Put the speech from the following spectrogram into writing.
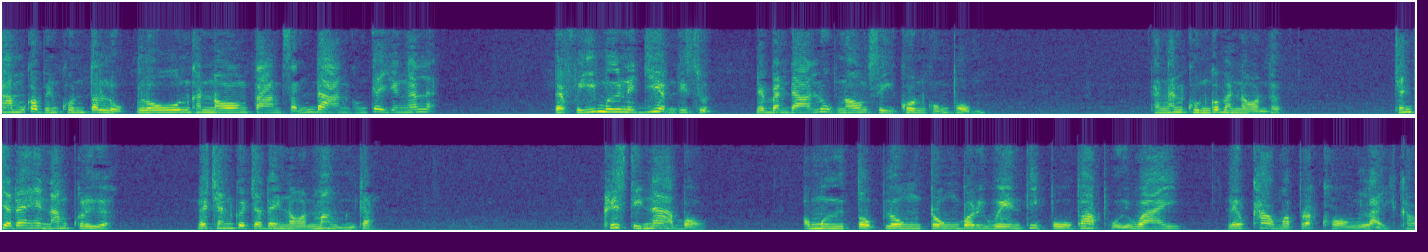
คำก็เป็นคนตลกโลนขนองตามสันดานของแกอย่างนั้นแหละ แต่ฝีมือเนี่ยเยี่ยมที่สุด ในบรรดาลูกน้องสี่คนของผม ถ้างั้นคุณก็มานอนเถอะ ฉันจะได้ให้น้ำเกลือ และฉันก็จะได้นอนมั่งเหมือนกัน คริสติน่าบอก เอามือตบลงตรงบริเวณที่ปูผ้าผวยไว้ แล้วเข้ามาประคองไหล่เขา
